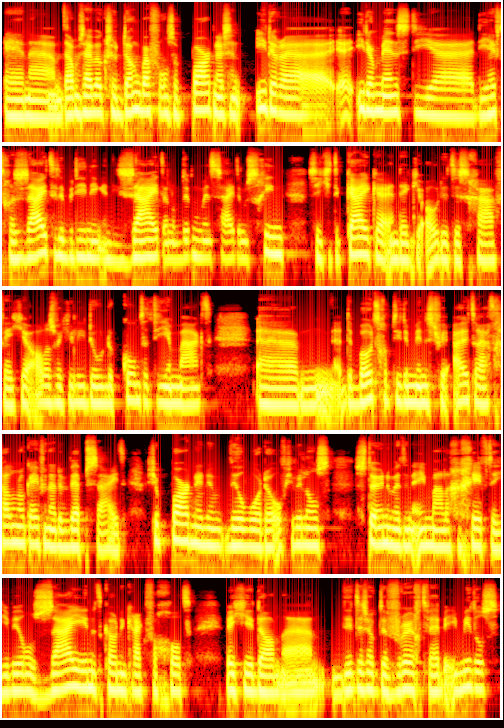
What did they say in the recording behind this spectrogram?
En uh, daarom zijn we ook zo dankbaar voor onze partners. En iedere, uh, ieder mens die, uh, die heeft gezaaid in de bediening en die zaait. En op dit moment zaait en misschien zit je te kijken en denk je, oh dit is gaaf, weet je. Alles wat jullie doen, de content die je maakt, um, de boodschap die de ministry uitdraagt. Ga dan ook even naar de website. Als je partner wil worden of je wil ons steunen met een eenmalige gifte. Je wil ons zaaien in het Koninkrijk van God. Weet je dan, dit is ook de vrucht. We hebben inmiddels,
